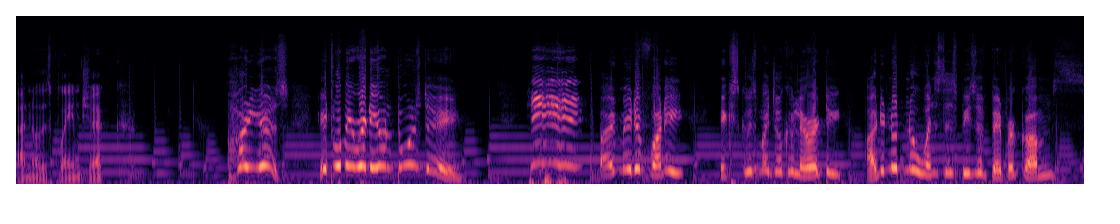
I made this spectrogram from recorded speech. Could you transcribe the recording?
I don't know, this claim check. Ah, yes, it will be ready on Tuesday. Hee hee, I've made it funny. Excuse my jocularity. I do not know whence this piece of paper comes.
